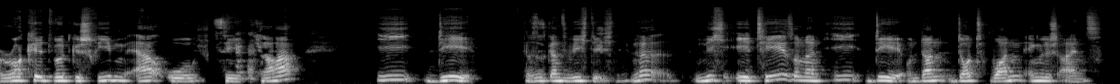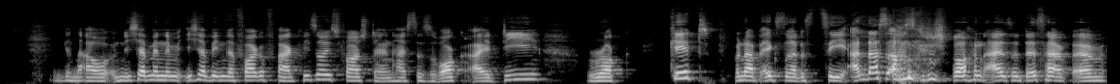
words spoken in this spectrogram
Rocket wird geschrieben R-O-C-K-I-D. Das ist ganz wichtig. Ne? Nicht ET, sondern ID und dann Dot One, Englisch 1. Genau. Und ich habe habe ihn davor gefragt, wie soll ich es vorstellen? Heißt es Rock ID, Rock Kit und habe extra das C anders ausgesprochen. Also deshalb, ähm,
